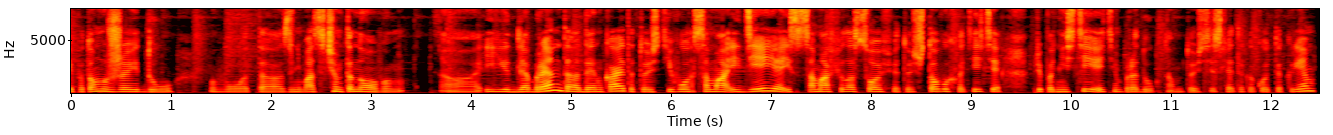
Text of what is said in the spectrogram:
и потом уже иду вот, а, заниматься чем-то новым. А, и для бренда ДНК это, то есть его сама идея и сама философия, то есть что вы хотите преподнести этим продуктом. То есть если это какой-то крем,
